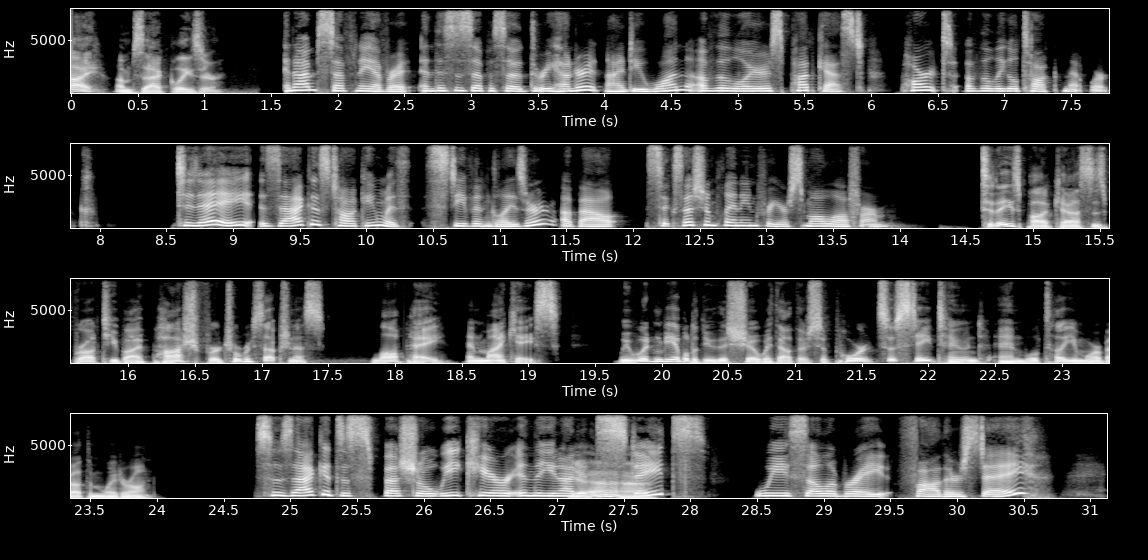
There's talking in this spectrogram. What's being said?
Hi, I'm Zack Glaser. And I'm Stephanie Everett, and this is episode 391 of the Lawyerist Podcast, part of the Legal Talk Network. Today, Zack is talking with Stephen Glaser about succession planning for your small law firm. Today's podcast is brought to you by Posh Virtual Receptionists, LawPay, and MyCase. We wouldn't be able to do this show without their support, so stay tuned and we'll tell you more about them later on. So, Zack, it's a special week here in the United Yeah. States. We celebrate Father's Day.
